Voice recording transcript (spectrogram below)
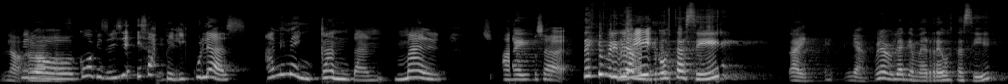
No, Pero. ¿cómo que se dice? Esas películas a mí me encantan. Mal. Ay, O sea, ¿Sabes qué película me gusta así? Ay, eh, mira, una película que me re gusta así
